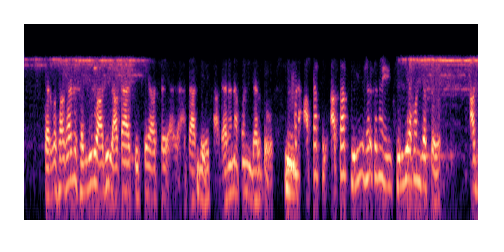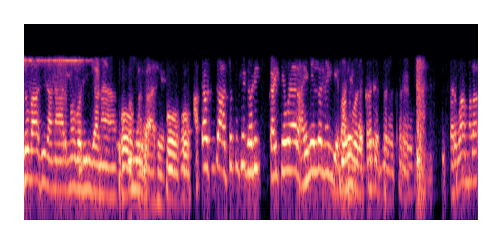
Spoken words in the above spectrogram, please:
सर्वसाधारण सद्गुरू आधी जातात तिथे असं राहतात हे साधारण आपण धरतो. पण आता आता पूर्वीसारखं नाही. पूर्वी आपण जसं आजोबा आधी जाणार मग वडील जाणार मुलगा आहे. आता सुद्धा असं कुठे घडी काही केवळ राहिलेलं नाहीये. बरोबर. परवा मला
